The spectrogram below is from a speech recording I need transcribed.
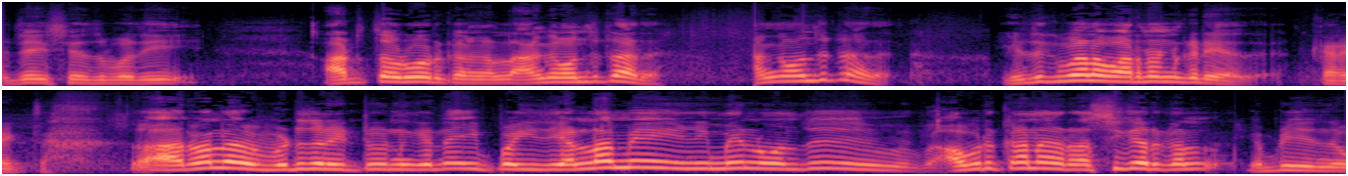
விஜய் சேதுபதி அடுத்தவரும் இருக்காங்கல்ல அங்கே வந்துட்டாரு. அங்கே வந்துட்டாரு. இதுக்கு மேலே வரணும்னு கிடையாது. கரெக்ட் ஸோ அதனால் விடுதலை டூன்னு கேட்டால் இப்போ இது எல்லாமே இனிமேல் வந்து அவருக்கான ரசிகர்கள் எப்படி இந்த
